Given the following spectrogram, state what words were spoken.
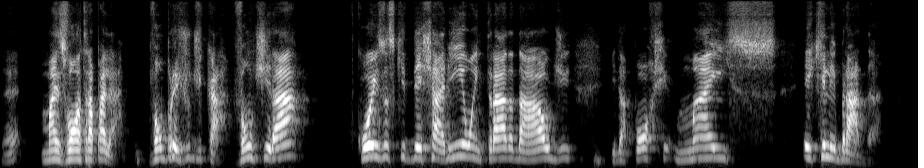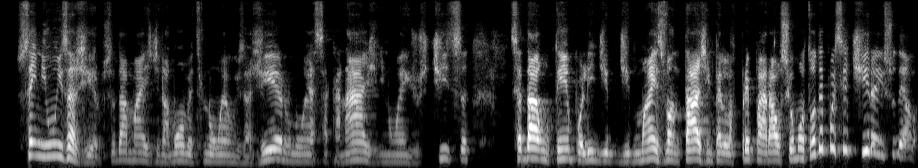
Né? Mas vão atrapalhar. Vão prejudicar. Vão tirar coisas que deixariam a entrada da Audi e da Porsche mais equilibrada, sem nenhum exagero. Você dá mais dinamômetro, não é um exagero, não é sacanagem, não é injustiça. Você dá um tempo ali de, de mais vantagem para ela preparar o seu motor, depois você tira isso dela.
